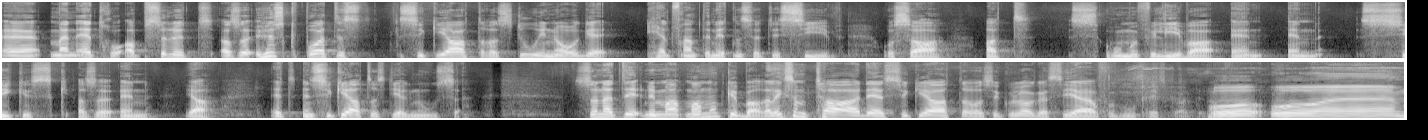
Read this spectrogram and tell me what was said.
eh, men jeg tror absolutt altså Husk på at psykiatere sto i Norge helt frem til 1977 og sa at homofili var en, en psykisk Altså en, ja, et, en psykiatrisk diagnose. Sånn at det, man, man, må ikke bare liksom ta det psykiatere og psykologer sier for god fisk. Og, og eh,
